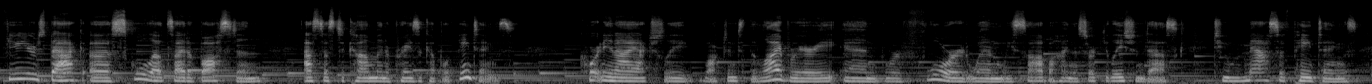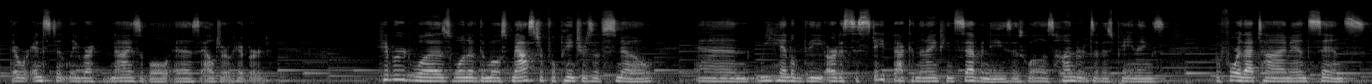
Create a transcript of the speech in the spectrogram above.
A few years back, a school outside of Boston asked us to come and appraise a couple of paintings. Courtney and I actually walked into the library and were floored when we saw behind the circulation desk two massive paintings that were instantly recognizable as Aldro Hibbard. Hibbard was one of the most masterful painters of snow and we handled the artist's estate back in the 1970s as well as hundreds of his paintings before that time and since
